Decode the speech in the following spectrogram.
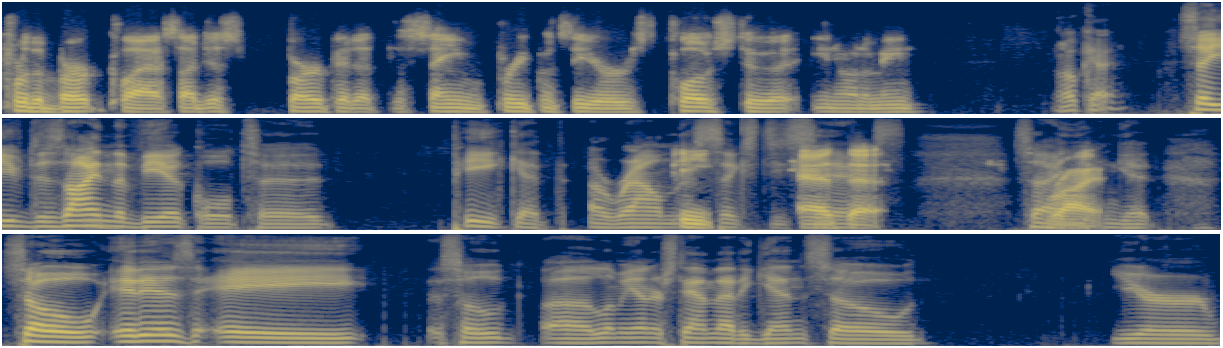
for the burp class i just burp it at the same frequency or as close to it you know what i mean Okay. So you've designed the vehicle to peak at around the Peak 66. at that. So you Right. can get. So it is a. So uh, let me understand that again. So you're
